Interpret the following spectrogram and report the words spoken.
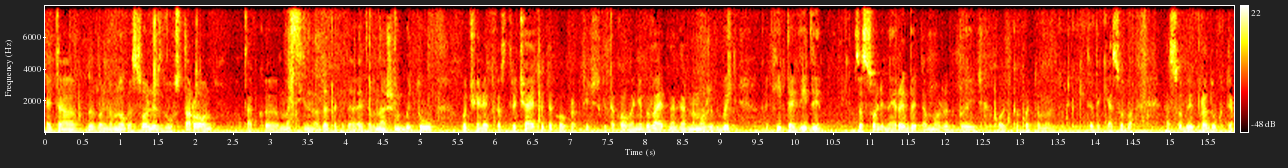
Это довольно много соли с двух сторон, так массивно, да, тогда это в нашем быту очень редко встречается, такого практически такого не бывает, наверное, может быть какие-то виды засоленной рыбы, это может быть какой-то, какой-то может быть какие-то такие особо, особые продукты.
